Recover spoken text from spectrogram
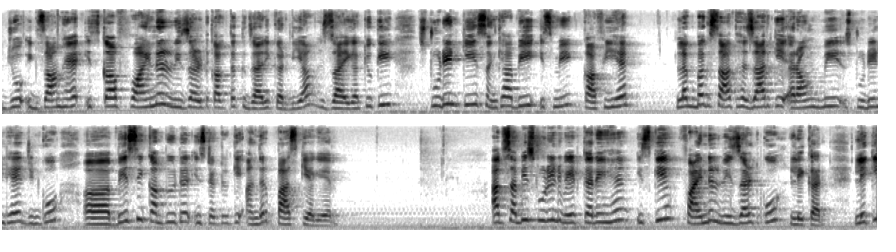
जो एग्ज़ाम है, इसका फाइनल रिज़ल्ट कब तक जारी कर दिया जाएगा? क्योंकि स्टूडेंट की संख्या भी इसमें काफ़ी है। लगभग सात हज़ार के अराउंड में स्टूडेंट है जिनको बेसिक कंप्यूटर इंस्ट्रक्टर के अंदर पास किया गया है। अब सभी स्टूडेंट वेट कर रहे हैं इसके फाइनल रिज़ल्ट को लेकर। लेकिन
